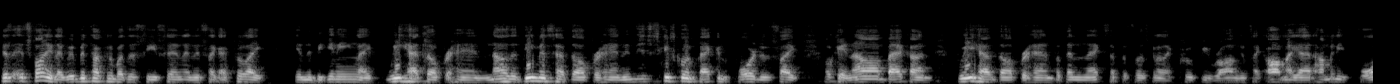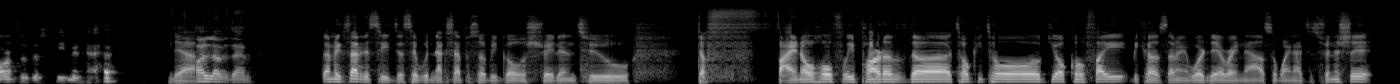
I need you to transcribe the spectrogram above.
it's, it's funny. Like we've been talking about this season, and it's like I feel like in the beginning, like we had the upper hand. Now the demons have the upper hand, and it just keeps going back and forth. It's like, okay, now I'm back on we have the upper hand, but then the next episode is gonna like prove me wrong. It's like, oh my god, how many forms does this demon have? Yeah, I love them. I'm excited to see just if with next episode we go straight into the final, hopefully, part of the Tokito Gyokko fight because I mean we're there right now, so why not just finish it?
